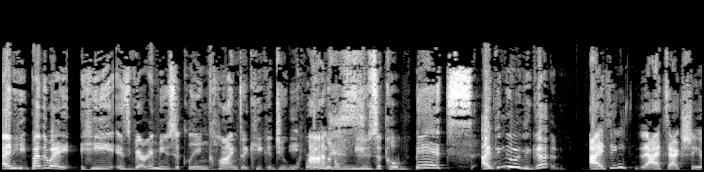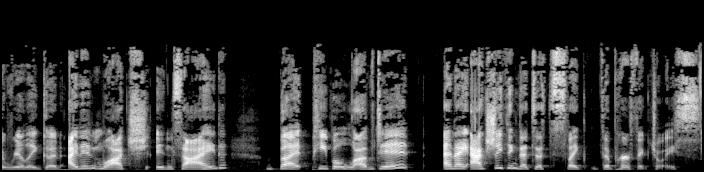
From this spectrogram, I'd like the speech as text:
And he, by the way, he is very musically inclined. Like he could do great little musical bits. I think it would be good. I think that's actually a really good. I didn't watch Inside, but people loved it, and I actually think that's that's like the perfect choice.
